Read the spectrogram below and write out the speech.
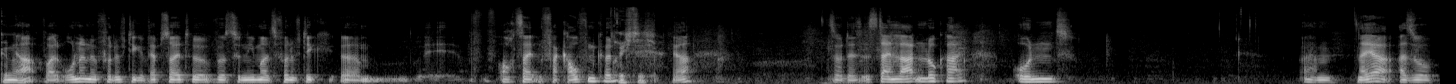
Genau. Ja, weil ohne eine vernünftige Webseite wirst du niemals vernünftig ähm, Hochzeiten verkaufen können. Richtig. Ja. So, das ist dein Ladenlokal. Und ähm, naja, also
